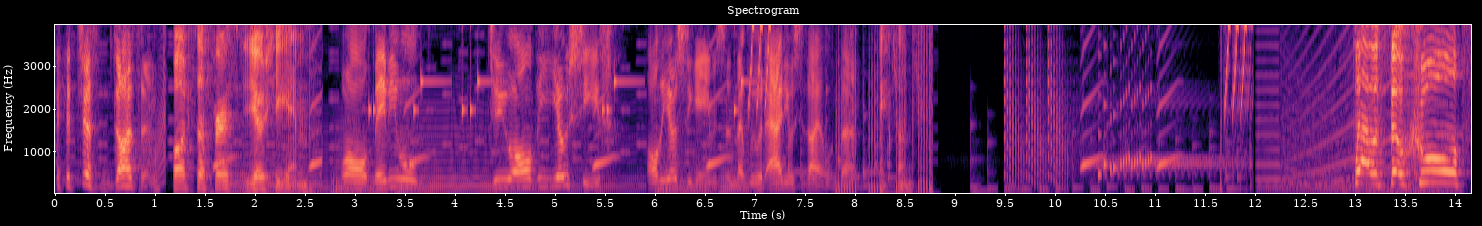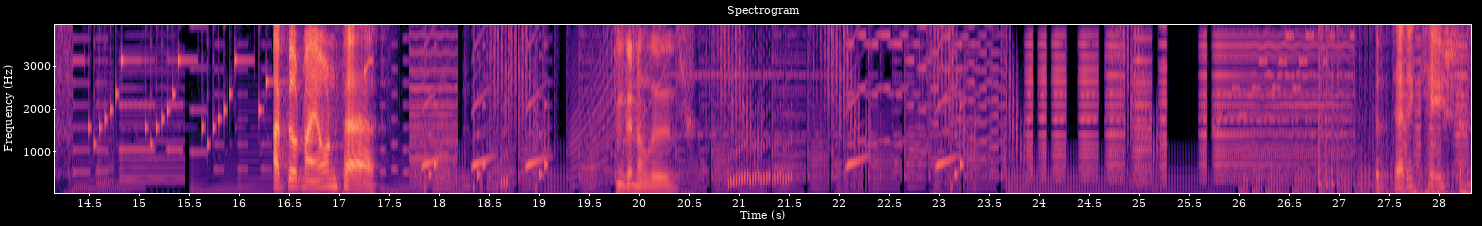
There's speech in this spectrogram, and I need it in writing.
It just doesn't. Well, it's the first Yoshi game. Well, maybe we'll do all the Yoshis, all the Yoshi games, and then we would add Yoshi's Island then. Makes sense. That was so cool! I built my own path. I'm gonna lose. Dedication.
